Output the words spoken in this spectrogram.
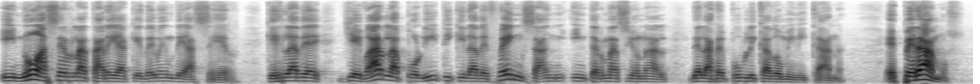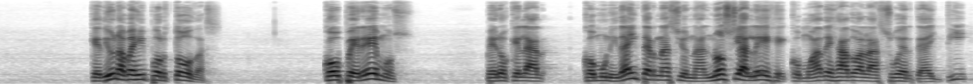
y no hacer la tarea que deben de hacer, que es la de llevar la política y la defensa internacional de la República Dominicana. Esperamos que de una vez y por todas cooperemos, pero que la comunidad internacional no se aleje como ha dejado a la suerte a Haití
